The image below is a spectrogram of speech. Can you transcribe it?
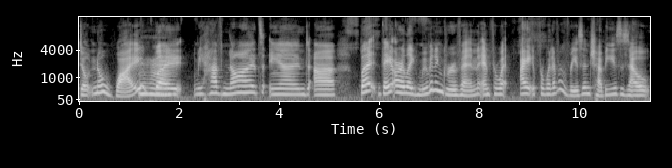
don't know why, Mm-hmm. but we have not, and uh, but they are like moving and grooving, and for what I for whatever reason, Chubby's is now,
